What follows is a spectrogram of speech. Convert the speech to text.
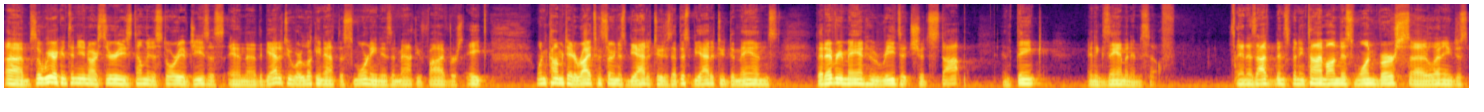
Um, so, we are continuing our series, Tell Me the Story of Jesus. And uh, the beatitude we're looking at this morning is in Matthew 5, verse 8. One commentator writes concerning this beatitude is that this beatitude demands that every man who reads it should stop and think and examine himself. And as I've been spending time on this one verse, uh, letting it just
